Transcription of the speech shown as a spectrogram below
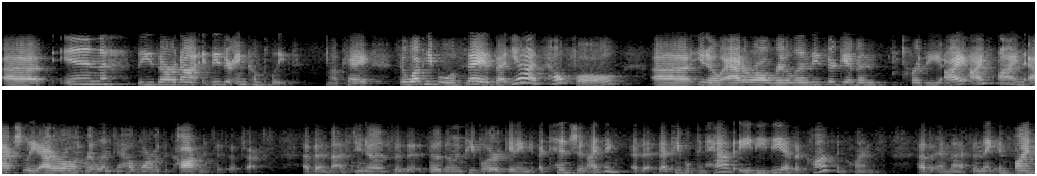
uh, in these are not these are incomplete. Okay, so what people will say is that yeah, it's helpful. You know, Adderall, Ritalin, these are given for the. I, I find actually Adderall and Ritalin to help more with the cognitive effects of MS. You know, so that so that when people are getting attention, I think that, that people can have ADD as a consequence of MS, and they can find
